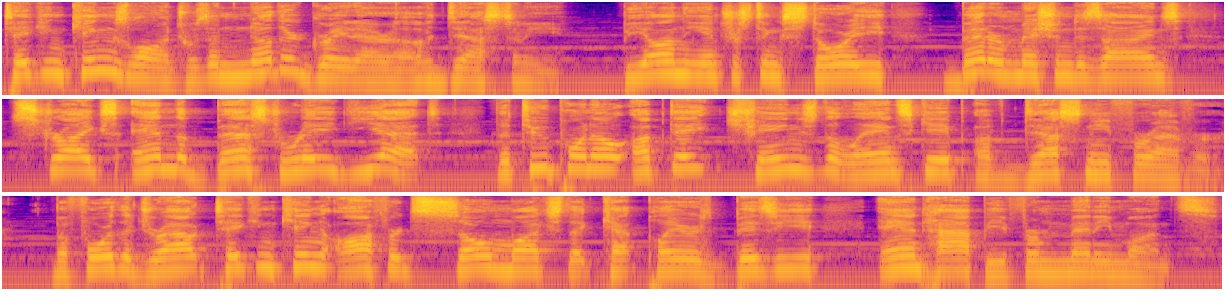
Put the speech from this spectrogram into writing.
Taken King's launch was another great era of Destiny. Beyond the interesting story, better mission designs, strikes, and the best raid yet, the 2.0 update changed the landscape of Destiny forever. Before the drought, Taken King offered so much that kept players busy and happy for many months.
